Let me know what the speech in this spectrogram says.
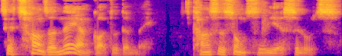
再创造那样高度的美。唐诗宋词也是如此。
